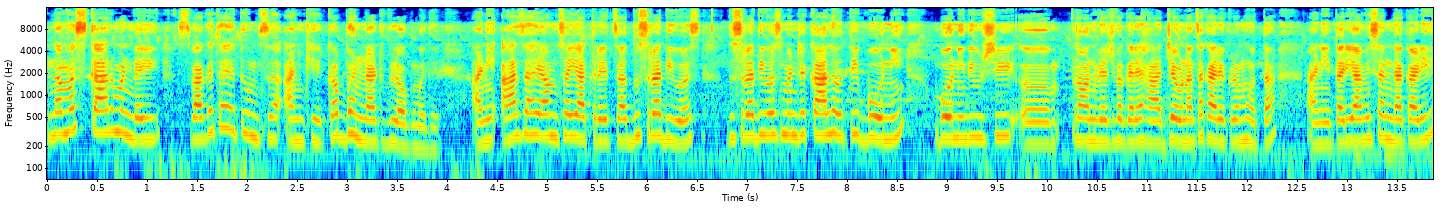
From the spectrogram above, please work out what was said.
नमस्कार मंडळी स्वागत आहे तुमचं आणखी एका भन्नाट ब्लॉगमध्ये आणि आज आहे आमचा यात्रेचा दुसरा दिवस. दुसरा दिवस म्हणजे काल होती बोनी. बोनी दिवशी नॉनव्हेज वगैरे हा जेवणाचा कार्यक्रम होता आणि तरी आम्ही संध्याकाळी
